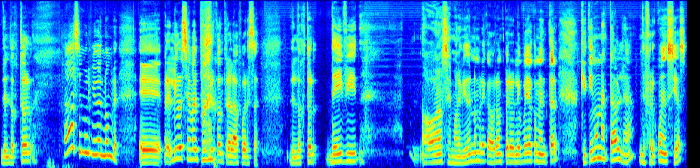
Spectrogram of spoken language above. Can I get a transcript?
Del doctor. Ah, se me olvidó el nombre. Eh, pero el libro se llama El poder contra la fuerza. Del doctor David. No, no se me olvidó el nombre, cabrón. Pero les voy a comentar que tiene una tabla de frecuencias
